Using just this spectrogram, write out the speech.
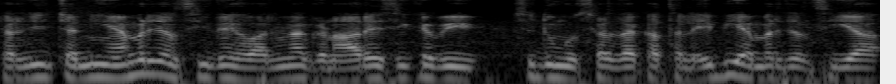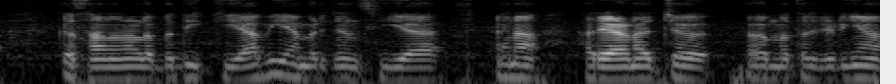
ਚਰਨਜੀਤ ਚੰਨੀ ਐਮਰਜੈਂਸੀ ਦੇ ਹਵਾਲੇ ਨਾਲ ਗਣਾ ਰਹੇ ਸੀ ਕਿ ਵੀ ਸਿੱਧੂ ਮੂਸੇਵਾਲੇ ਦਾ ਕਤਲ ਇਹ ਵੀ ਐਮਰਜੈਂਸੀ ਆ, ਕਿਸਾਨਾਂ ਨਾਲ ਵਧੀਕੀ ਆ ਵੀ ਐਮਰਜੈਂਸੀ ਆ ਹੈਨਾ ਹਰਿਆਣਾ 'ਚ ਮਤਲਬ ਜਿਹੜੀਆਂ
